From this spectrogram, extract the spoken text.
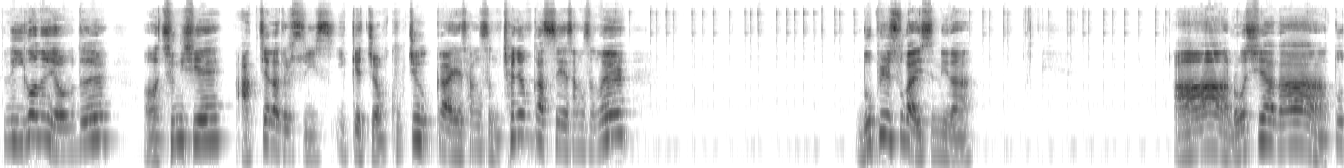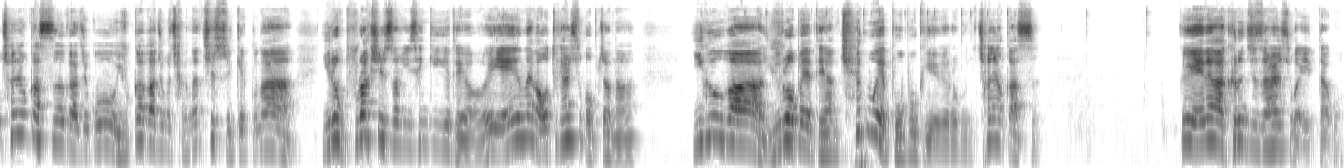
근데 이거는 여러분들 어, 증시의 악재가 될 수 있겠죠. 국제유가의 상승, 천연가스의 상승을 높일 수가 있습니다. 아, 러시아가 또 천연가스 가지고 유가 가지고 장난칠 수 있겠구나. 이런 불확실성이 생기게 돼요. 왜 얘네가 어떻게 할 수가 없잖아. 이거가 유럽에 대한 최고의 보복이에요, 여러분. 천연가스. 그 얘네가 그런 짓을 할 수가 있다고.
